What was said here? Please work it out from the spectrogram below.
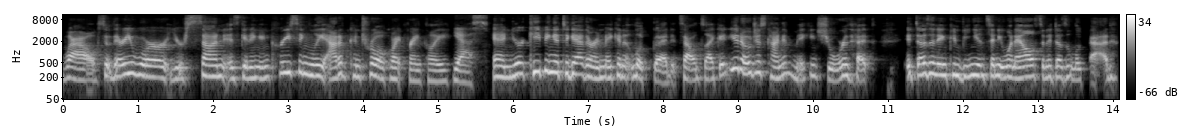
Wow. So there you were. Your son is getting increasingly out of control, quite frankly. Yes. And you're keeping it together and making it look good. It sounds like it, you know, just kind of making sure that it doesn't inconvenience anyone else and it doesn't look bad.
